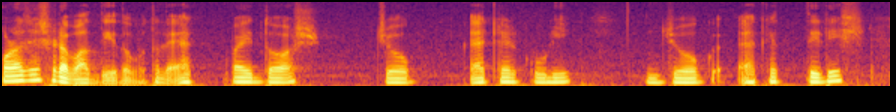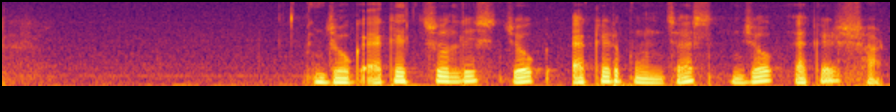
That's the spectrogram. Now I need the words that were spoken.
করা আছে সেটা বাদ দিয়ে দেবো। তাহলে এক বাই দশ যোগ একের কুড়ি যোগ একের তিরিশ যোগ একের চল্লিশ, যোগ একের পঞ্চাশ, যোগ একের ষাট।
